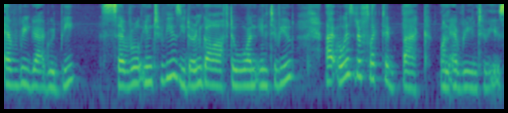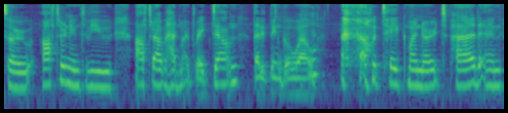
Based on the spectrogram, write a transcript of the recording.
every grad would be, several interviews. You don't go after one interview. I always reflected back on every interview. So after an interview, after I've had my breakdown that it didn't go well, I would take my notepad and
